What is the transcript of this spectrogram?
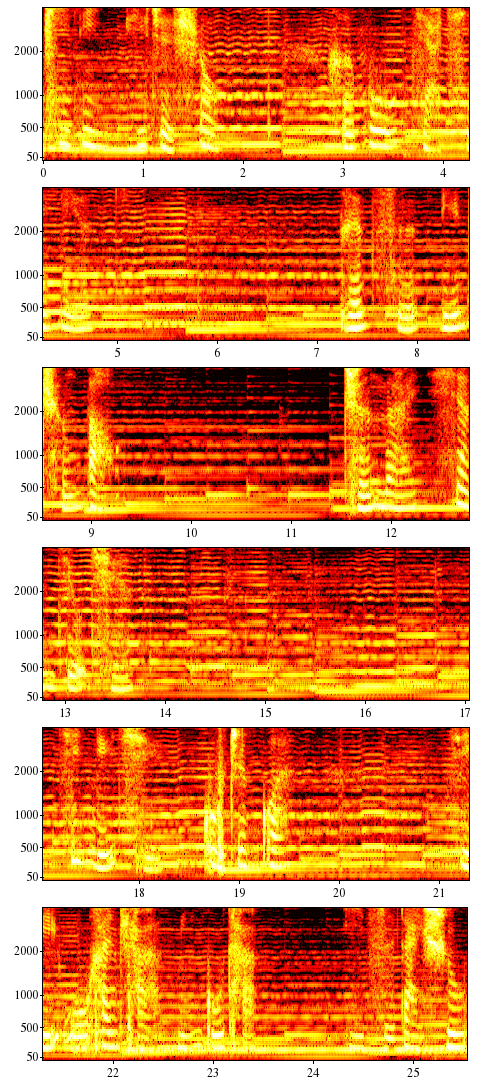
聘令愚者寿，何不假其年？人此临城堡，尘埋向九泉。金缕曲故贞观，寄武汉茶宁古塔。以词代书，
